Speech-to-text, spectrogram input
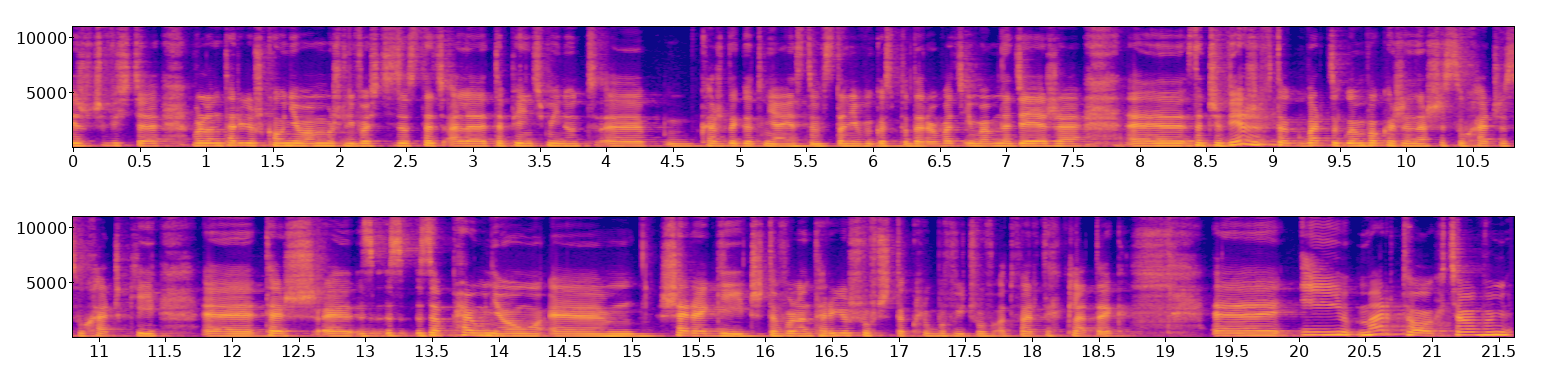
rzeczywiście wolontariuszką nie mam możliwości zostać, ale te pięć minut e, każdego dnia jestem w stanie wygospodarować i mam nadzieję, że, znaczy wierzę w to bardzo głęboko, że nasze słuchacze, słuchaczki też zapełnią szeregi, czy to wolontariuszów, czy to klubowiczów otwartych klatek. E, I Marto, chciałabym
